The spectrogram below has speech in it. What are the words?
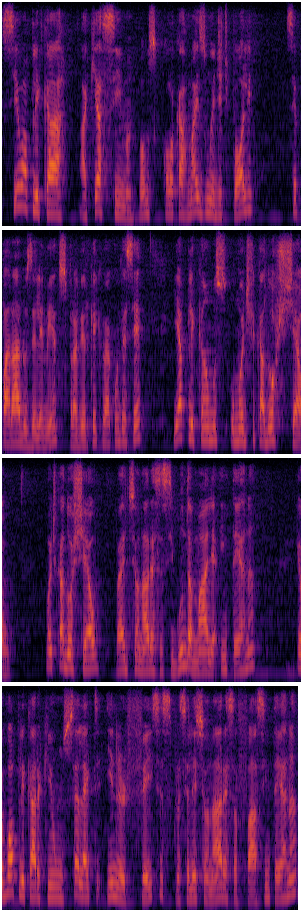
Se eu aplicar Aqui acima, vamos colocar mais um Edit Poly, separar os elementos para ver o que, que vai acontecer, e aplicamos o modificador Shell. O modificador Shell vai adicionar essa segunda malha interna. Eu vou aplicar aqui um Select Inner Faces para selecionar essa face interna.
